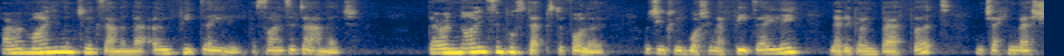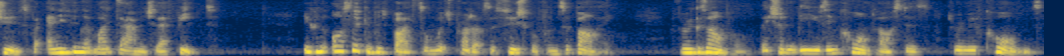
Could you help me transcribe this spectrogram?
by reminding them to examine their own feet daily for signs of damage. There are nine simple steps to follow, which include washing their feet daily, never going barefoot, and checking their shoes for anything that might damage their feet. You can also give advice on which products are suitable for them to buy. For example, they shouldn't be using corn plasters to remove corns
